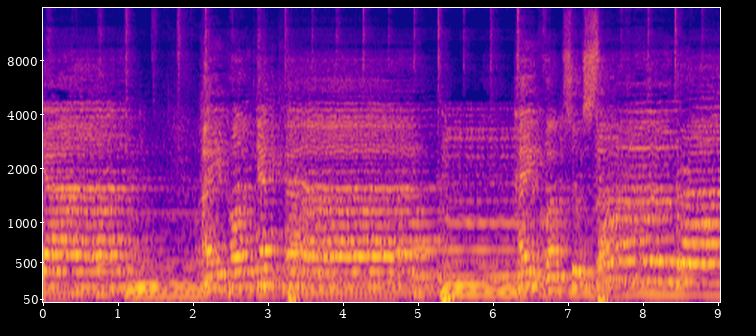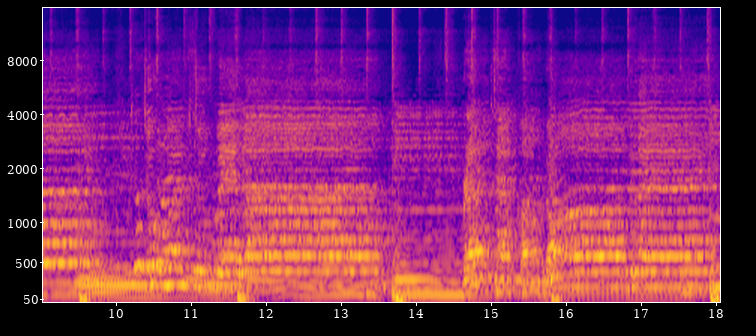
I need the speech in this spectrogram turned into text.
ญาให้พรแก่ข้าให้ความสุขสันตราทุกวันทุกเวลาประทานความร้องแรง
